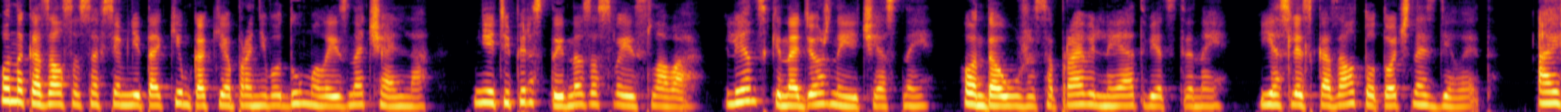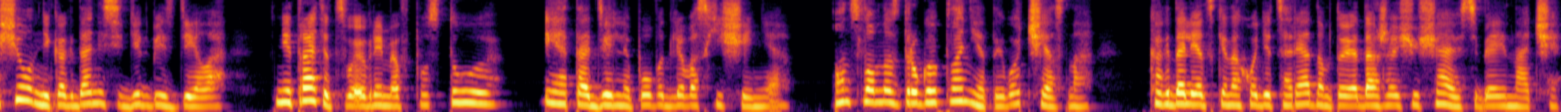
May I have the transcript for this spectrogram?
Он оказался совсем не таким, как я про него думала изначально. Мне теперь стыдно за свои слова. Ленский надежный и честный. Он до ужаса правильный и ответственный. Если сказал, то точно сделает. А еще он никогда не сидит без дела. Не тратит свое время впустую. И это отдельный повод для восхищения. Он словно с другой планеты, вот честно. Когда Ленский находится рядом, то я даже ощущаю себя иначе.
